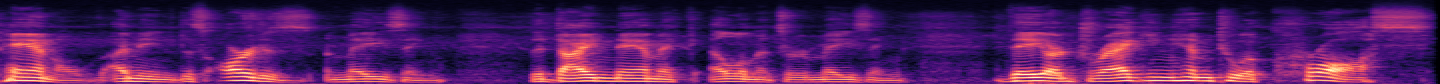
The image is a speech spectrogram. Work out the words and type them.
panel. I mean, this art is amazing. The dynamic elements are amazing. They are dragging him to a cross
